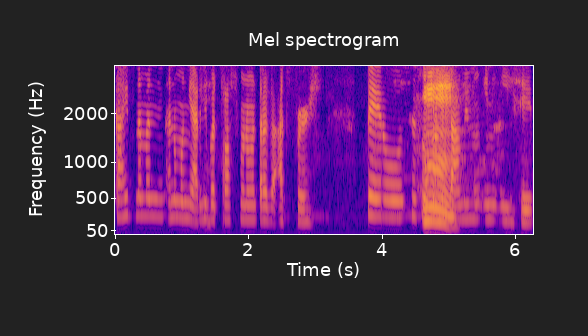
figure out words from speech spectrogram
kahit naman ano mangyari, di ba trust mo naman talaga at first. Pero sa sobrang Mm. dami mong iniisip,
